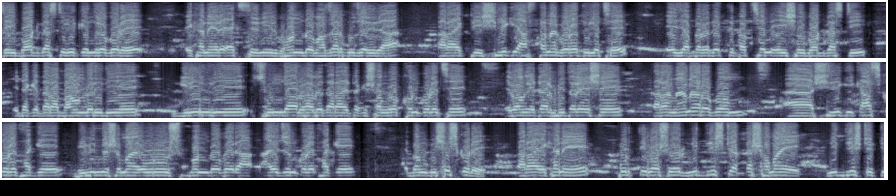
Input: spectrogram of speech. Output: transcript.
যেই বট গাছটিকে কেন্দ্র করে এখানের এক শ্রেণির ভণ্ড মাজার পূজারীরা তারা একটি শিলিকি আস্তানা গড়ে তুলেছে। এই যে আপনারা দেখতে পাচ্ছেন, এই সেই বট গাছটি এটাকে তারা বাউন্ডারি দিয়ে গ্রিল দিয়ে সুন্দরভাবে তারা এটাকে সংরক্ষণ করেছে এবং এটার ভিতরে এসে তারা নানা রকম সিরিকি কাজ করে থাকে, বিভিন্ন সময় উরুষ মণ্ডপের আয়োজন করে থাকে এবং বিশেষ করে তারা এখানে প্রতি বছর নির্দিষ্ট একটা সময়ে নির্দিষ্ট একটি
